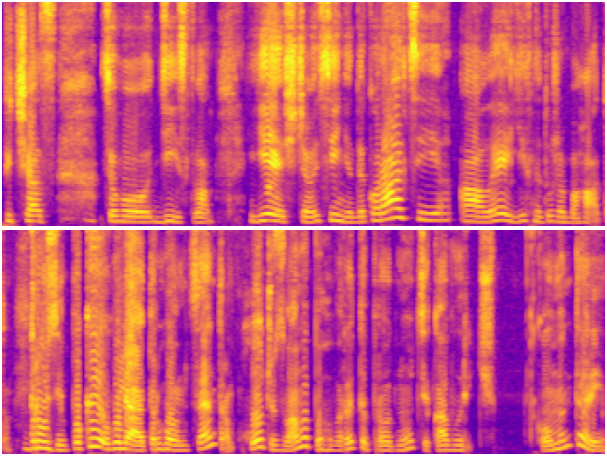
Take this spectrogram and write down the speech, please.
під час цього дійства. Є ще осінні декорації, але їх не дуже багато. Друзі, поки гуляю торговим центром, хочу з вами поговорити про одну цікаву річ. Коментарі.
